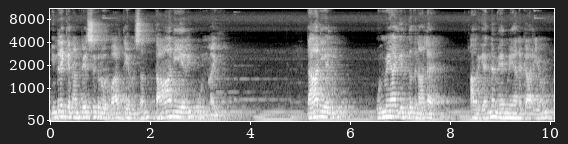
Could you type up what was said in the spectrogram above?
இன்றைக்கு நான் பேசுகிற ஒரு வார்த்தை அம்சம் தானியலின் உண்மை. தானியல் உண்மையா இருந்ததுனால அவருக்கு என்ன மேன்மையான காரியம்?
